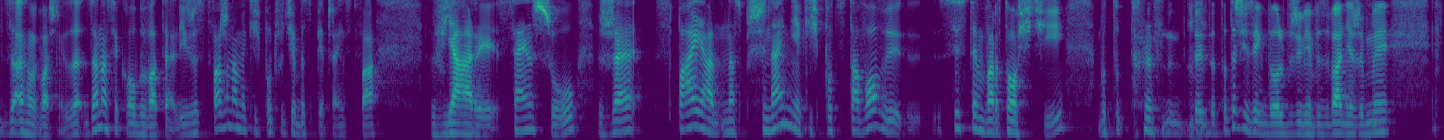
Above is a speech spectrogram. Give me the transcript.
za, no właśnie, za, za nas jako obywateli, że stwarza nam jakieś poczucie bezpieczeństwa, wiary, sensu, że spaja nas przynajmniej jakiś podstawowy system wartości, bo to, to, to, to też jest jakby olbrzymie wyzwanie, że my w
